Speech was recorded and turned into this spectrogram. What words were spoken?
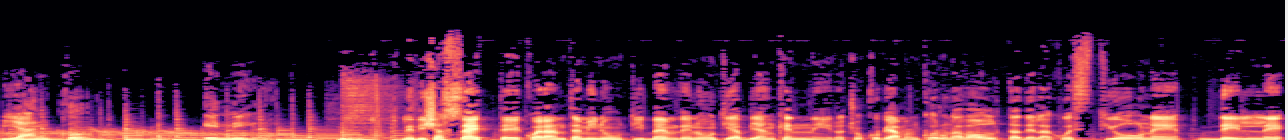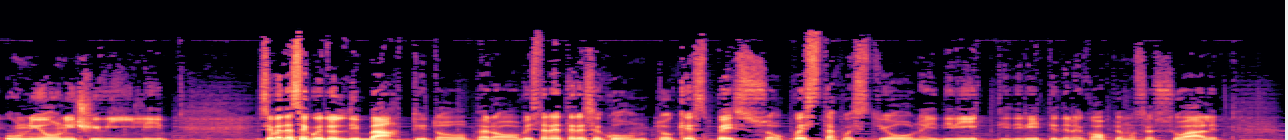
bianco e nero. Le 17.40 minuti, benvenuti a Bianco e Nero. Ci occupiamo ancora una volta della questione delle unioni civili. Se avete seguito il dibattito, però, vi sarete resi conto che spesso questa questione, i diritti, i diritti delle coppie omosessuali,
